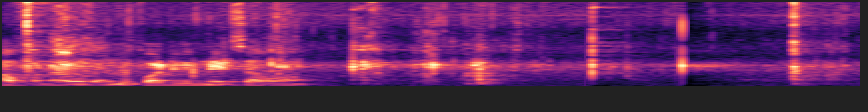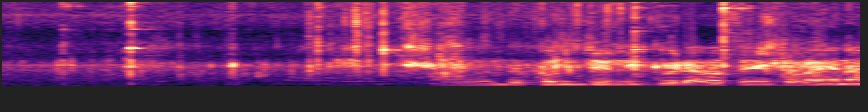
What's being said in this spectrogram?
ஆஃப் அன் ஹவர்லேருந்து ஃபார்ட்டி ஃபைவ் மினிட்ஸ் ஆகும். இது வந்து கொஞ்சம் லிக்விடாக தான் செய்ய போகிறேன் ஏன்னா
